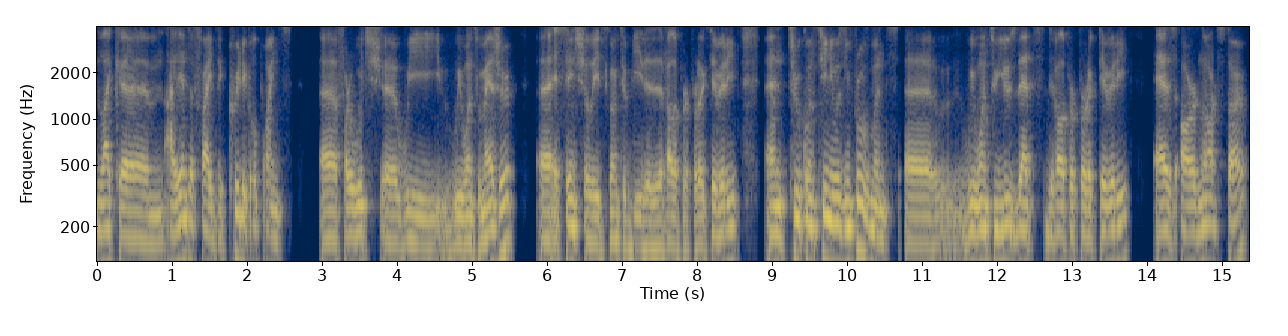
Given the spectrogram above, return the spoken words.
like um, identify the critical points uh, for which uh, we we want to measure. Uh, essentially, it's going to be the developer productivity, and through continuous improvements, uh, we want to use that developer productivity as our north star.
